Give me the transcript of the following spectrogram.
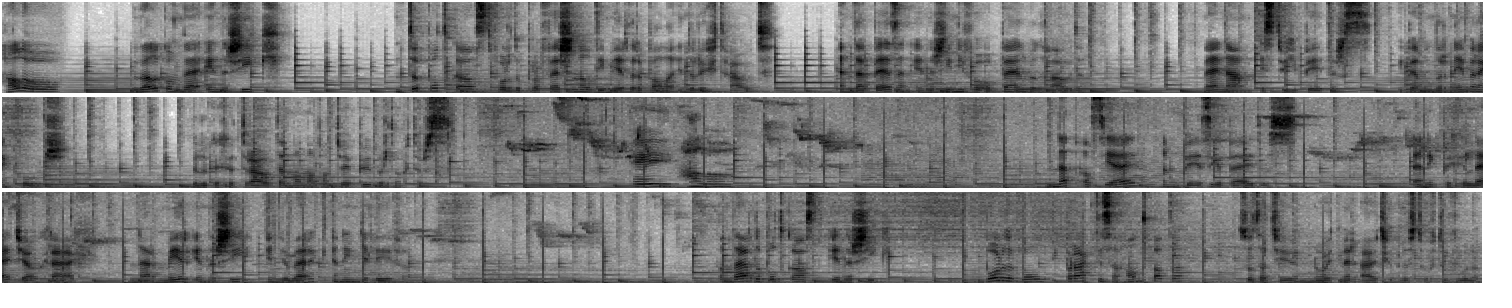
Hallo, welkom bij Energiek, de podcast voor de professional die meerdere ballen in de lucht houdt en daarbij zijn energieniveau op peil wil houden. Mijn naam is Tuggy Peters. Ik ben ondernemer en coach. Gelukkig getrouwd en mama van twee puberdochters. Hey, hallo. Net als jij een bezige bij dus. En ik begeleid jou graag naar meer energie in je werk en in je leven. Vandaar de podcast Energiek. Boordevol praktische handvatten, zodat je je nooit meer uitgeblust hoeft te voelen.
